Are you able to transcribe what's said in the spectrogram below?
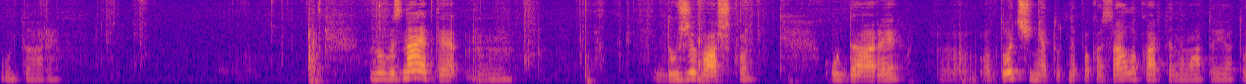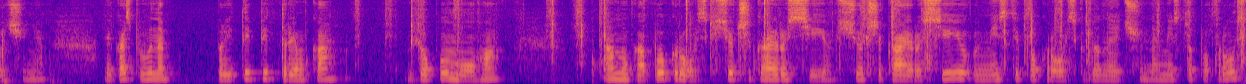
Удари. Ну, ви знаєте, дуже важко. Удари, е, оточення тут не показало, карти нема тої оточення. Якась повинна прийти підтримка, допомога. А ну-ка, Покровськ. Що чекає Росію? Що чекає Росію в місті Покровськ, Донеччина? Місто Покровськ.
